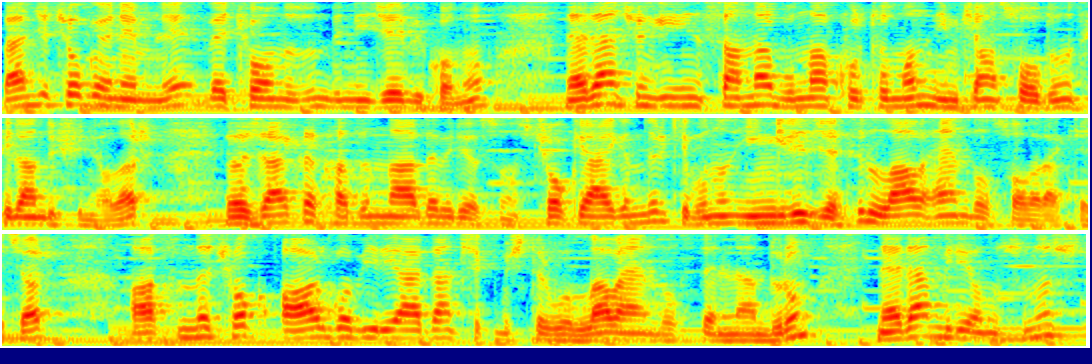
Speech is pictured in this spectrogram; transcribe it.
Bence çok önemli ve çoğunuzun dinleyeceği bir konu. Neden? Çünkü insanlar bundan kurtulmanın imkansız olduğunu filan düşünüyorlar. Özellikle kadınlarda biliyorsunuz çok yaygındır ki bunun İngilizcesi love handles olarak geçer. Aslında çok argo bir yerden çıkmıştır bu love handles denilen durum. Neden biliyor musunuz?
